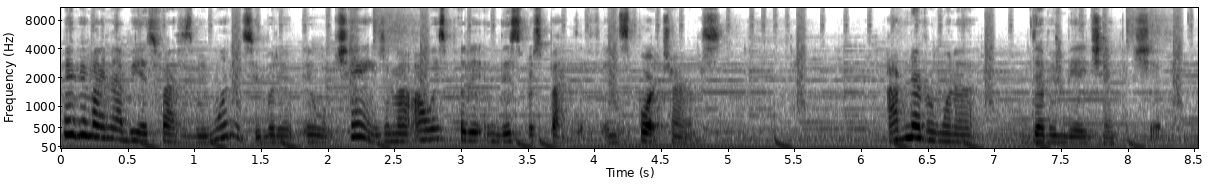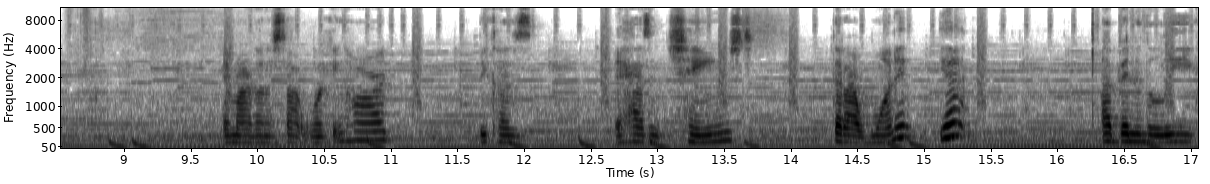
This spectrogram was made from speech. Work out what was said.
Maybe it might not be as fast as we wanted to, but it, it will change. And I always put it in this perspective, in sport terms. I've never won a WNBA championship. Am I going to stop working hard because it hasn't changed that I want it yet? I've been in the league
